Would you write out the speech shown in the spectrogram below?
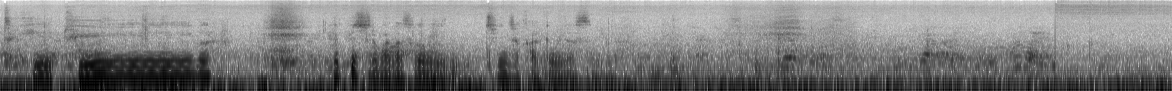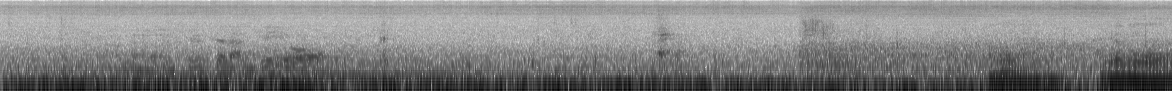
특히 뒤가 햇빛을 받아서 진짜 깔끔해졌습니다. 여기는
